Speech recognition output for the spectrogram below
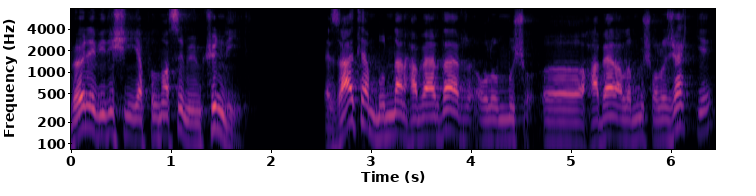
böyle bir işin yapılması mümkün değil. Ve zaten bundan haberdar olunmuş, e, haber alınmış olacak ki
